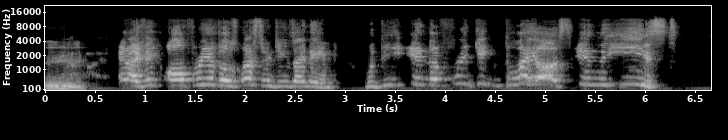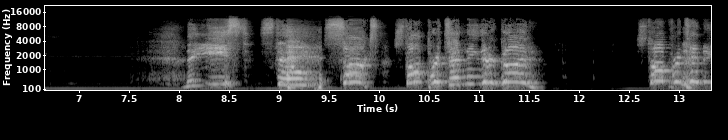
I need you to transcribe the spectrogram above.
Mm-hmm. And I think all three of those Western teams I named would be in the freaking playoffs in the East. The East still sucks. Stop pretending they're good. Stop pretending.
